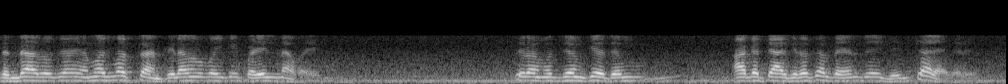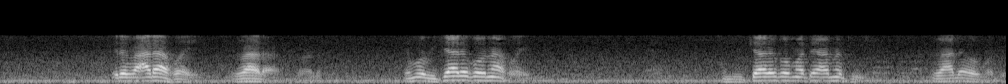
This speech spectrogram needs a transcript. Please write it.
ધંધા રોજગાર એમાં જ મસ્ત પેલામાં કોઈ કઈ પડેલ ના હોય. પેલા મધ્યમ કે તેમ આગળ ચાર ઘેરા ચાલતા એને જોઈ જઈને ચાલ્યા કરે. એટલે વાડા હોય, વાડા એમાં વિચારકો ના હોય. વિચારકો માટે આ નથી, વાડાઓ માટે.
